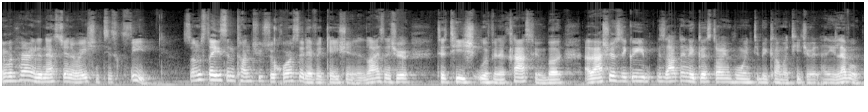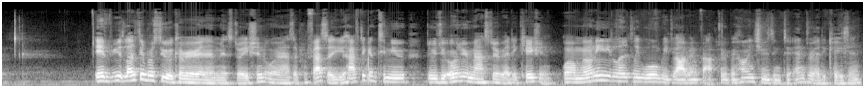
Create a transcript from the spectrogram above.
and preparing the next generation to succeed. Some states and countries require certification and licensure to teach within a classroom, but a bachelor's degree is often a good starting point to become a teacher at any level. If you'd like to pursue a career in administration or as a professor, you have to continue through to earn your Master of Education. While money likely won't be driving factor behind choosing to enter education,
